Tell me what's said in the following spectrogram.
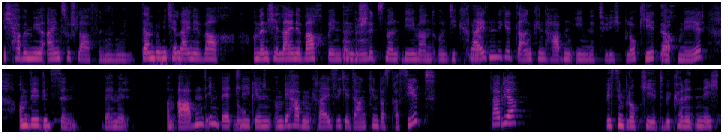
ich habe Mühe einzuschlafen. Mhm. Dann bin ich alleine wach. Und wenn ich alleine wach bin, dann Mhm. beschützt man niemand. Und die Ja. kreisenden Gedanken haben ihn natürlich blockiert, Ja. noch mehr. Und wir wissen, wenn wir am Abend im Bett Logisch. liegen und wir haben kreisige Gedanken, was passiert? Claudia? Wir sind blockiert. Wir können nicht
